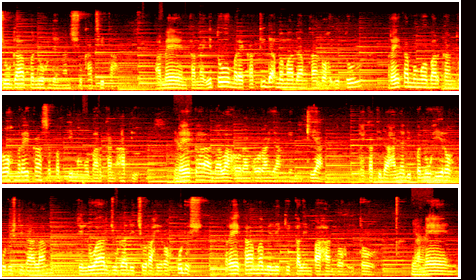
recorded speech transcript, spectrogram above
juga penuh dengan sukacita. Amin. Karena itu mereka tidak memadamkan roh itu, mereka mengobarkan roh mereka seperti mengobarkan api. Ya. Mereka adalah orang-orang yang demikian. Mereka tidak hanya dipenuhi roh kudus di dalam, di luar juga dicurahi roh kudus. Mereka memiliki kelimpahan roh itu. Ya. Amin.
